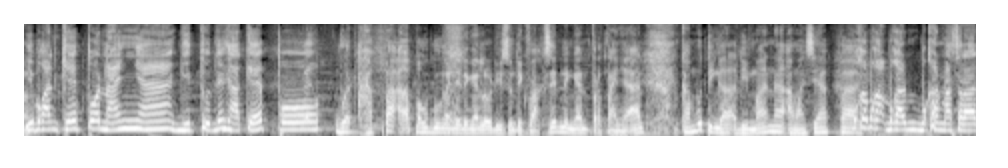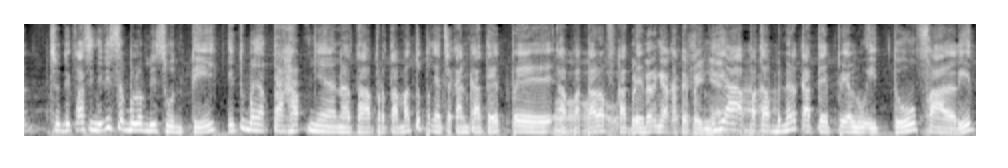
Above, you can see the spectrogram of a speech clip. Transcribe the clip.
Ya bukan kepo nanya gitu, dia nggak kepo. Buat apa? Apa hubungannya dengan lo disuntik vaksin dengan pertanyaan kamu tinggal di mana sama siapa? Bukan bukan bukan bukan masalah suntik vaksin. Jadi sebelum disuntik itu banyak tahapnya. Nah tahap pertama tuh pengecekan KTP. Oh, apakah KTP bener nggak KTP-nya? Iya, apakah benar KTP lu itu valid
